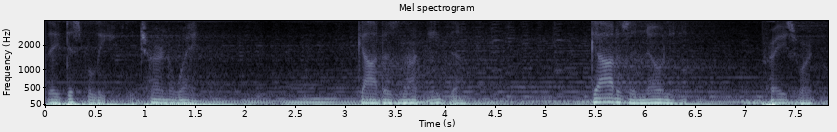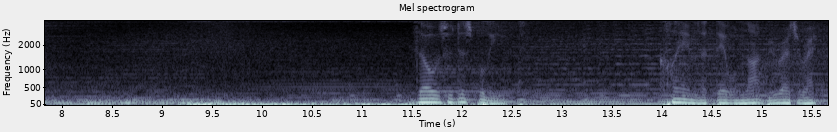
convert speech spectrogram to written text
They disbelieved and turned away. God does not need them. God is a no need, praiseworthy. Those who disbelieved claim that they will not be resurrected.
